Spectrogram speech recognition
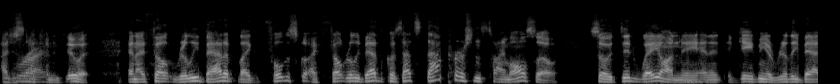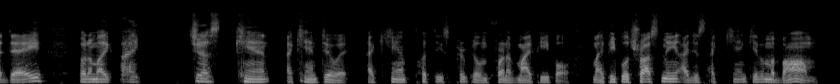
I just right. I couldn't do it, and I felt really bad. Like full disclosure, I felt really bad because that's that person's time also. So it did weigh on me, mm-hmm. and it, it gave me a really bad day. But I'm like, I just can't. I can't do it. I can't put these people in front of my people. My people trust me. I just I can't give them a bomb.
